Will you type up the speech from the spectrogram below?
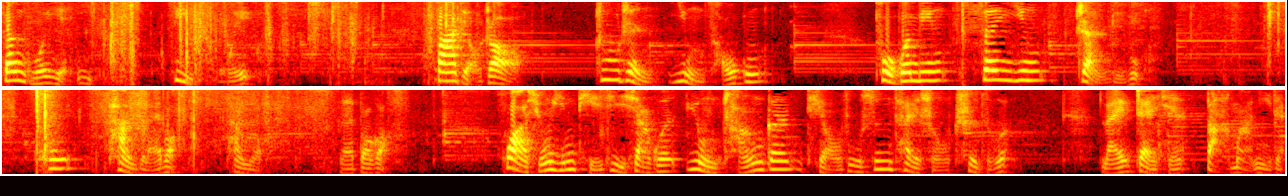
三国演义》第五回，发矫诏，朱镇应曹公，破官兵三英战吕布。忽探子来报，探子来报告，华雄引铁骑下关，用长杆挑住孙太守斥责，来寨前大骂逆战。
